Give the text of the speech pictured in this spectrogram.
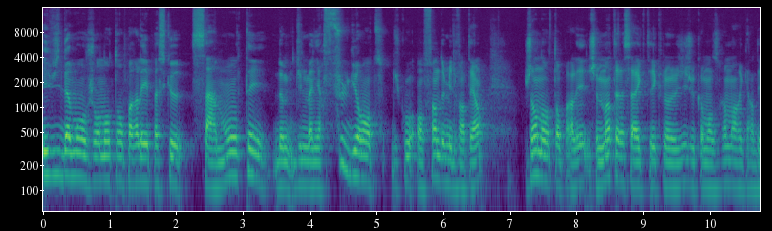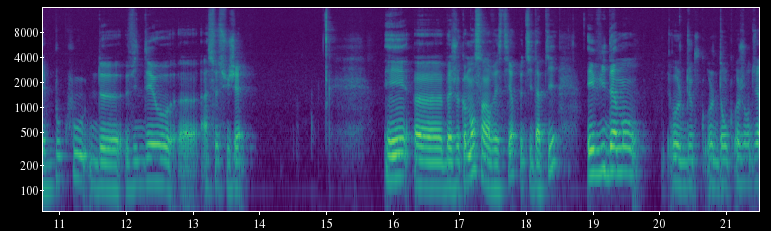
Évidemment, j'en entends parler parce que ça a monté d'une manière fulgurante, du coup, en fin 2021. J'en entends parler, je m'intéresse à la technologie, je commence vraiment à regarder beaucoup de vidéos euh, à ce sujet. Et ben, je commence à investir petit à petit. Évidemment, donc aujourd'hui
